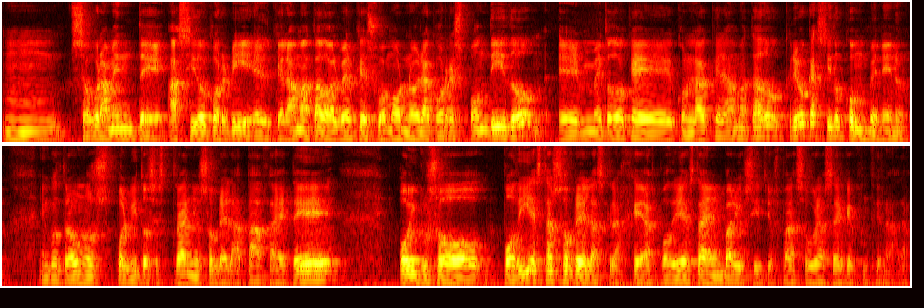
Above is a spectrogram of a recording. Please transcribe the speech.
Mm, seguramente ha sido Corby el que la ha matado al ver que su amor no era correspondido. El método que, con el que la ha matado creo que ha sido con veneno. Encontrar unos polvitos extraños sobre la taza de té. O incluso podía estar sobre las grajeas, podría estar en varios sitios para asegurarse de que funcionara.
